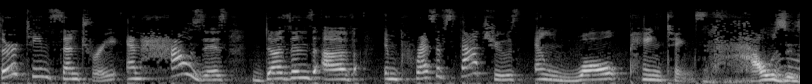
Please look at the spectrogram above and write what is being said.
13th century and houses dozens of impressive statues and wall paintings. Houses,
